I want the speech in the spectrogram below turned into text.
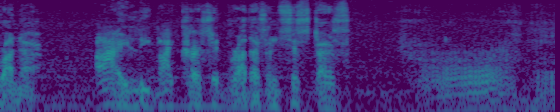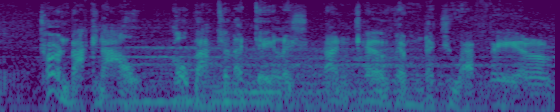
Runner. I lead my cursed brothers and sisters. Turn back now. Go back to the Dalish and tell them that you have failed.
